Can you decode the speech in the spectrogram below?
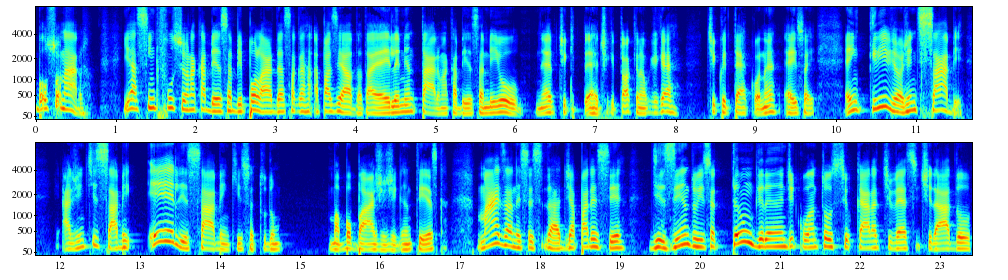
Bolsonaro. E é assim que funciona a cabeça bipolar dessa rapaziada, tá? É elementar, uma cabeça meio, né, tic, é, TikTok, não, o que, que é? Tico e teco, né? É isso aí. É incrível, a gente sabe a gente sabe, eles sabem que isso é tudo um, uma bobagem gigantesca, mas a necessidade de aparecer dizendo isso é tão grande quanto se o cara tivesse tirado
